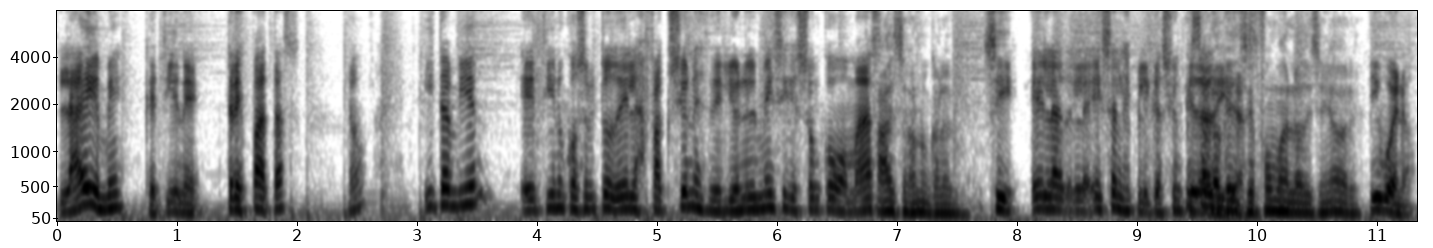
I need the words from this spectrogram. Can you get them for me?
la M, que tiene tres patas, ¿no? Y también eh, tiene un concepto de las facciones de Lionel Messi que son como más... Ah, eso nunca lo vi. Sí, es la- la- esa es la explicación que Eso da es lo que se fuman los diseñadores. Y bueno,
